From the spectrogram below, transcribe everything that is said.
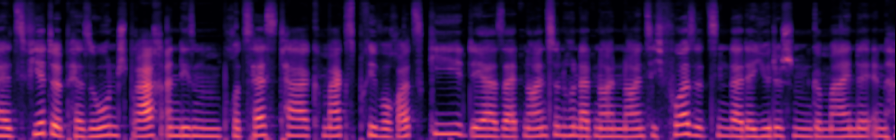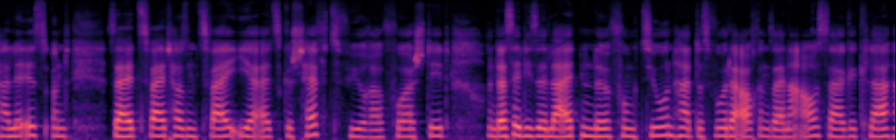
Als vierte Person sprach an diesem Prozesstag Max Privorotsky, der seit 1999 Vorsitzender der jüdischen Gemeinde in Halle ist und seit 2002 ihr als Geschäftsführer vorsteht. Und dass er diese leitende Funktion hat, das wurde auch in seiner Aussage klar,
